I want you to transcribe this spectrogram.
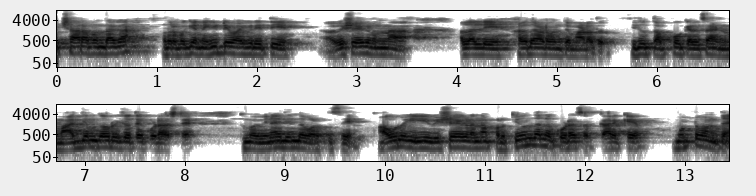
ವಿಚಾರ ಬಂದಾಗ ಅದ್ರ ಬಗ್ಗೆ ನೆಗೆಟಿವ್ ಆಗಿ ರೀತಿ ವಿಷಯಗಳನ್ನ ಅಲ್ಲಲ್ಲಿ ಹರಿದಾಡುವಂತೆ ಮಾಡೋದು. ಇದು ತಪ್ಪು ಕೆಲಸ ಅಂಡ್ ಮಾಧ್ಯಮದವ್ರ ಜೊತೆ ಕೂಡ ಅಷ್ಟೇ. ತುಂಬಾ ವಿನಯದಿಂದ ವರ್ತಿಸಿ. ಅವರು ಈ ವಿಷಯಗಳನ್ನ ಪ್ರತಿಯೊಂದನ್ನು ಕೂಡ ಸರ್ಕಾರಕ್ಕೆ ಮುಟ್ಟುವಂತೆ,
